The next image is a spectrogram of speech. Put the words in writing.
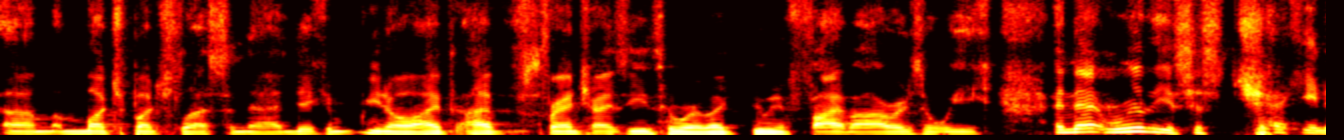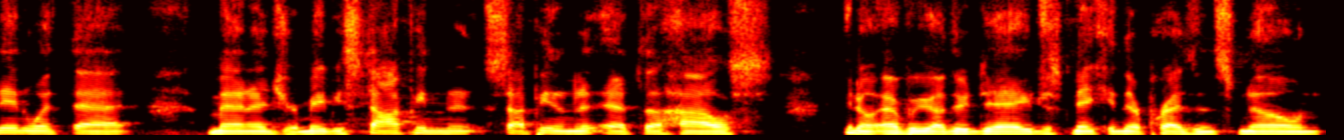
um, much, much less than that. They can, you know, I've, I've franchisees who are like doing five hours a week. And that really is just checking in with that manager, maybe stopping, stopping at the house, you know, every other day, just making their presence known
